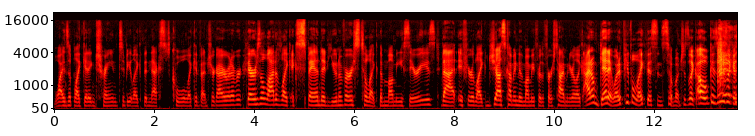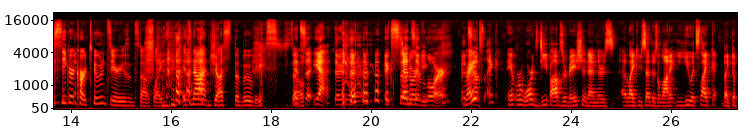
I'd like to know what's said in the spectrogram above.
winds up like getting trained to be like the next cool like adventure guy or whatever. There's a lot of like expanded universe to like the Mummy series that if you're like just coming to the Mummy for the first time and you're like, I don't get it. Why do people like this and so much? It's like, oh, because there's like a secret cartoon series and stuff. Like it's not just the movies. So It's a, yeah, there's a extensive dorky. lore. It Right? sounds like. It rewards deep observation, and there's, uh, like you said, there's a lot of EU. It's like like the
